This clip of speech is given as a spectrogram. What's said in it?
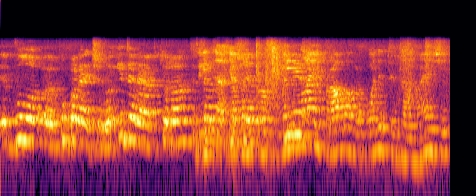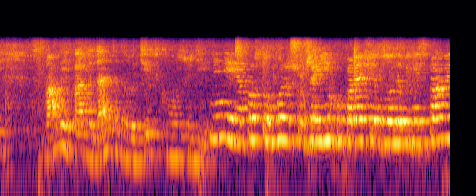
Е, Було е, попереджено і директора, Дивіться, я перепрошую, ми не маємо права виходити за межі справи, яка розглядається в Золочівському суді. Ні, ні, я просто говорю, що вже їм попередження було не в одній справі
